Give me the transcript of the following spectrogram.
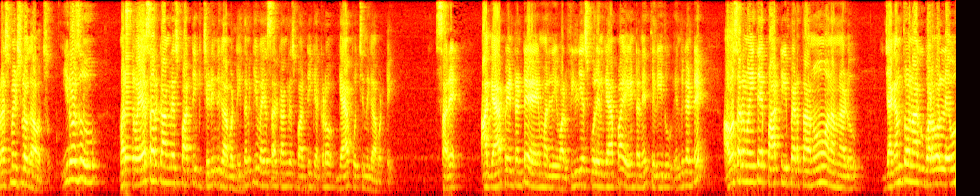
ప్రెస్ మీట్స్లో కావచ్చు. ఈరోజు మరి వైఎస్ఆర్ కాంగ్రెస్ పార్టీకి చెడింది కాబట్టి ఇతనికి వైఎస్ఆర్ కాంగ్రెస్ పార్టీకి ఎక్కడో గ్యాప్ వచ్చింది కాబట్టి. సరే ఆ గ్యాప్ ఏంటంటే మరి వాళ్ళు ఫిల్ చేసుకోలేని గ్యాపా ఏంటనేది తెలియదు ఎందుకంటే అవసరమైతే పార్టీ పెడతాను అని అన్నాడు. జగన్తో నాకు గొడవలు లేవు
